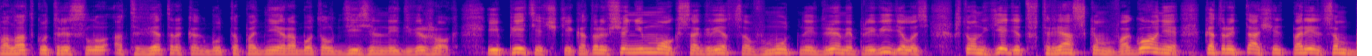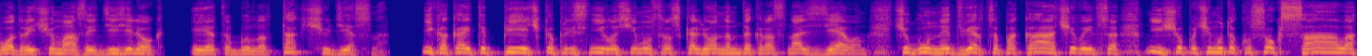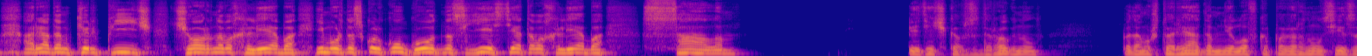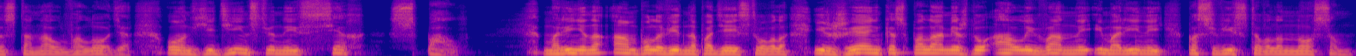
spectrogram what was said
Палатку трясло от ветра, как будто под ней работал дизельный движок, и Петечке, который все не мог согреться в мутной дреме, привиделось, что он едет в тряском вагоне, который тащит по рельсам бодрый чумазый дизелек, и это было так чудесно и какая-то печка приснилась ему с раскаленным до красна зевом, чугунная дверца покачивается, и еще почему-то кусок сала, а рядом кирпич черного хлеба, и можно сколько угодно съесть этого хлеба с салом. Петечка вздрогнул, потому что рядом неловко повернулся и застонал Володя. Он единственный из всех спал. Маринина ампула, видно, подействовала, и Женька спала между Аллой Ванной и Мариной, посвистывала носом.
